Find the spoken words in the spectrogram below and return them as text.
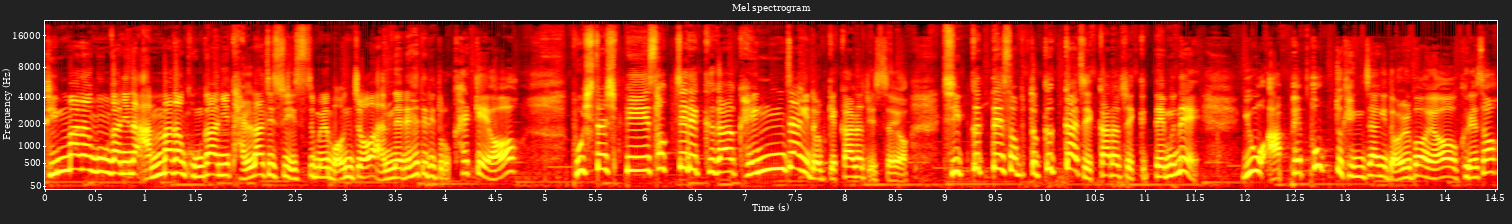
뒷마당 공간이나 앞마당 공간이 달라질 수 있음을 먼저 안내를 해 드리도록 할게요. 보시다시피 석재 레크가 굉장히 넓게 깔아져 있어요. 집 끝에서부터 끝까지 깔아져 있기 때문에 요 앞에 폭도 굉장히 넓어요. 그래서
